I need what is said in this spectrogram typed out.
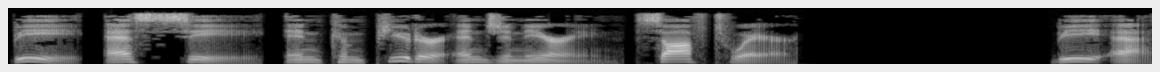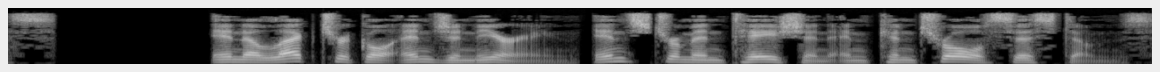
B.Sc. in Computer Engineering Software B.S. in Electrical Engineering Instrumentation and Control Systems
